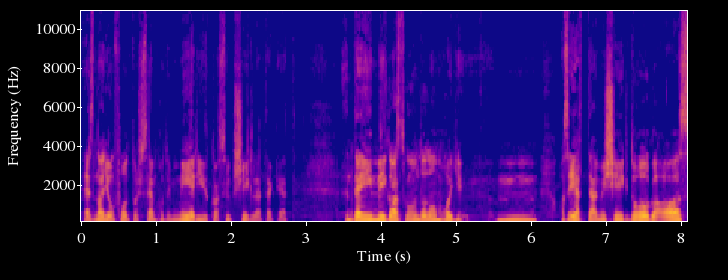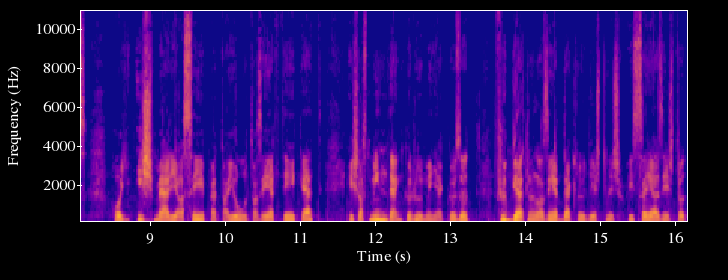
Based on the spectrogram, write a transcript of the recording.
ez nagyon fontos szempont, hogy mérjük a szükségleteket. De én még azt gondolom, hogy mm, az értelmiség dolga az, hogy ismerje a szépet, a jót, az értéket, és azt minden körülmények között, függetlenül az érdeklődéstől és a visszajelzéstől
